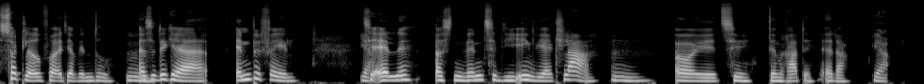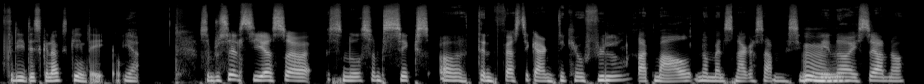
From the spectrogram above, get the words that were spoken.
så glad for, at jeg ventede. Mm. Altså det kan jeg anbefale Ja. ja. til alle, at sådan vente til de egentlig er klar, mm. og øh, til den rette er der. Ja. Fordi det skal nok ske en dag. Jo. Som du selv siger, så sådan noget som sex og den første gang, det kan jo fylde ret meget, når man snakker sammen med sine mm. Veninder, især når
